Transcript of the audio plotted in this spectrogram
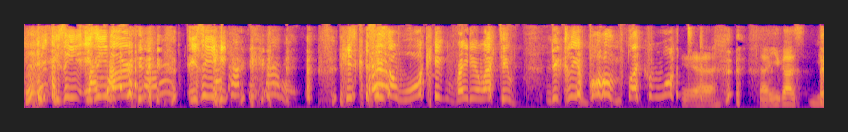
Is he? Is Like he Captain though? Is he? Like he's because he's a walking radioactive nuclear bomb. Like what? Yeah. No, you guys, you,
